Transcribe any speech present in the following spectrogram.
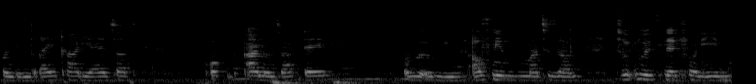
von den 3K, die er jetzt hat, kommt an und sagt, ey, wollen wir irgendwie aufnehmen mal zusammen. Das war übelst nett von ihm.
